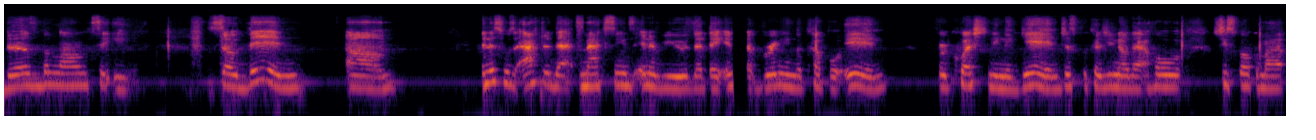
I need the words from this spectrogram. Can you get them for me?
does belong to Eve. So then, um, and this was after that Maxine's interview that they ended up bringing the couple in for questioning again, just because you know that whole she spoke about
